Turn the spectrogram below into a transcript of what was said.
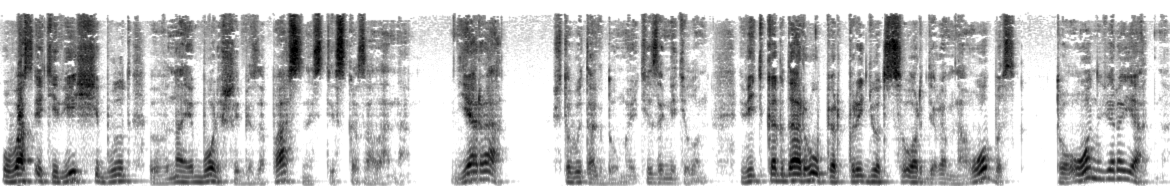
у вас эти вещи будут в наибольшей безопасности», – сказала она. «Я рад, что вы так думаете», – заметил он. «Ведь когда Рупер придет с ордером на обыск, то он, вероятно,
